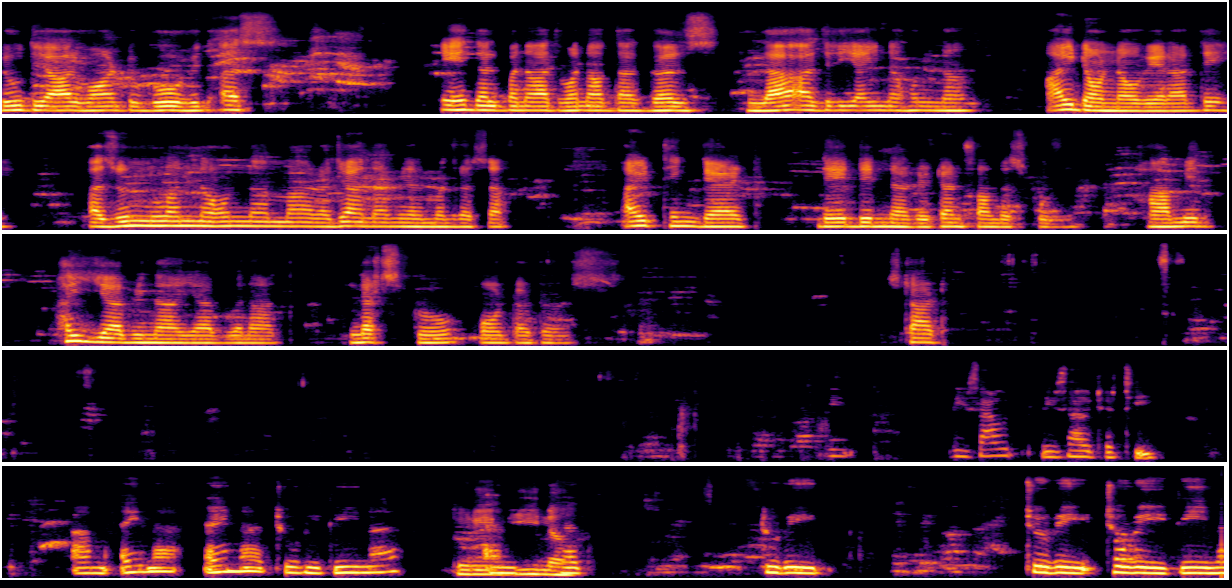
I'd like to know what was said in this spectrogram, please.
Do they all want to go with us? Eid al Banat, one of the girls. La adri aina hunna. I don't know where are they. Azunnu annahunna ma raja'na min al madrasa. I think that they did not return from the school. Hamid, Hayya bina ya banat. Let's go, all daughters. Start. لزوج لزوجتي um, أين أين تريدين أن Turidina. تد- تريد تريد تريدين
